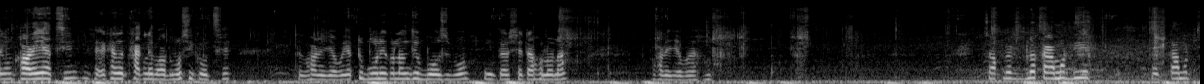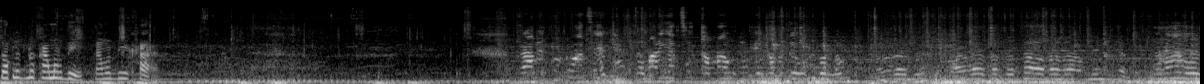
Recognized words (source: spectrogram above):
এবং ঘরে আছি এখানে থাকলে বদমাসি করছে। তো ঘরে যাব। একটু মনে করলাম যে বসবো কিন্তু আর সেটা হলো না। ঘরে যাব এখন। চকলেটগুলো কামড় দিয়ে কামড় চকলেটগুলো কামড় দিয়ে কামড় দিয়ে খা। টোটো আছে, তো বাড়ি তো আমরা হ্যাঁ হ্যাঁ।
